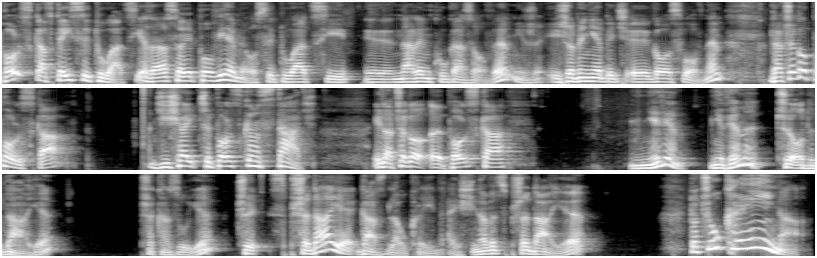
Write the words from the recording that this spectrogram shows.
Polska w tej sytuacji, a zaraz sobie powiemy o sytuacji y, na rynku gazowym, żeby nie być y, gołosłownym, dlaczego Polska dzisiaj, czy Polskę stać? I dlaczego y, Polska, nie wiem, nie wiemy, czy oddaje, przekazuje, czy sprzedaje gaz dla Ukrainy. A jeśli nawet sprzedaje, to czy Ukraina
